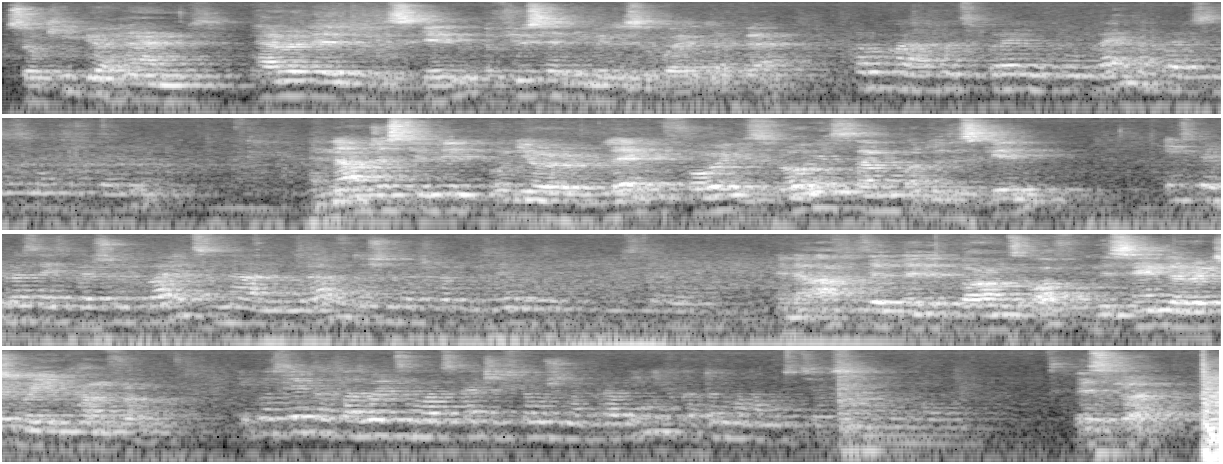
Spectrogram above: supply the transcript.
So keep your hand parallel to the skin, a few centimeters away, like that. And now just you it on your leg before you throw your thumb onto the skin. And after that, let it bounce off in the same direction where you come from. После этого позвольте ему отскочить в том же направлении, в котором он опустился. Let's try.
